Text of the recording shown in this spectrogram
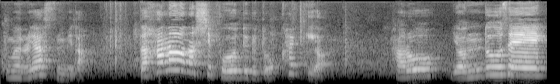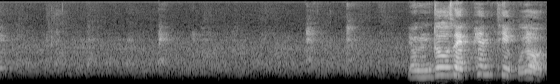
구매를 해왔습니다. 일단 하나하나씩 보여드리도록 할게요. 바로 연두색 연두색 팬티고요.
